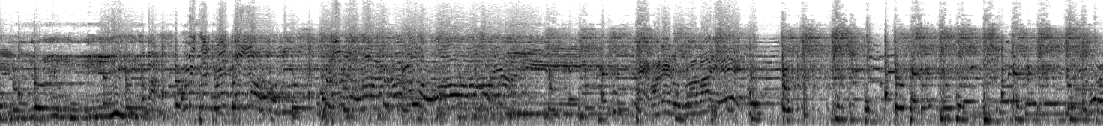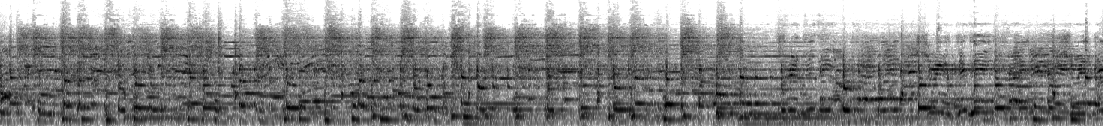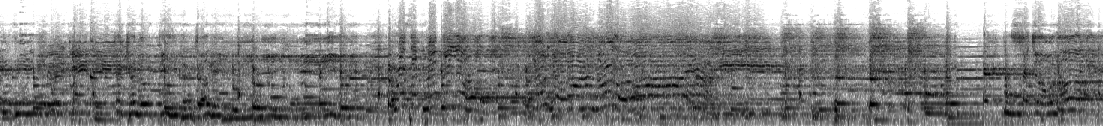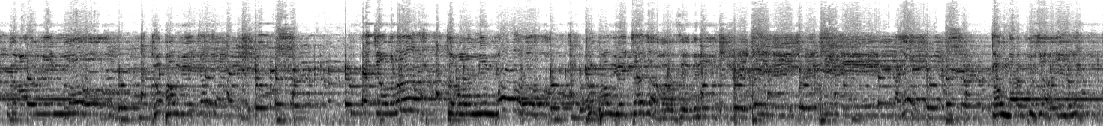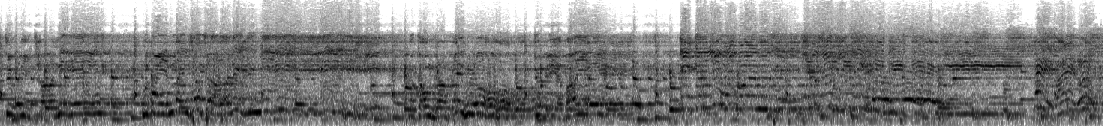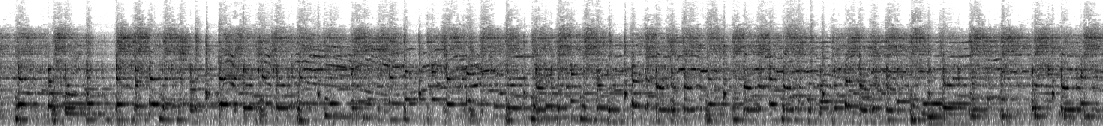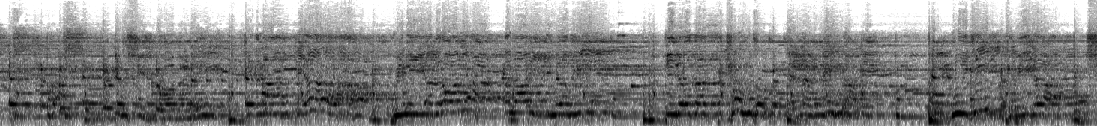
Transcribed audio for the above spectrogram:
you. လို့တည်ခံကြလိမ့်မည်ဘဝတက်တွေ့ပြီးတော့ရောရောနော်တော်စကြောင်းလားကမောင်မြင်မို့ဒုဖောင်ကြီးကြကြစကြောင်းလားကမောင်မြင်မို့ဒုဖောင်ကြီးကြကြပါစေတည်းရွှေကြည့်နေရွှေကြည့်နေဟဲ့ကောင်းတာပြုကြရင် ကောင်းတာပြုလို့သူမိရပါရဲ့ဟဲ့ဗါလဲတော့တု ပြည်တော်သာစခန်းကိုလည်းနေပါပြီမြေကြီးသူကရွှေတိမိရ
